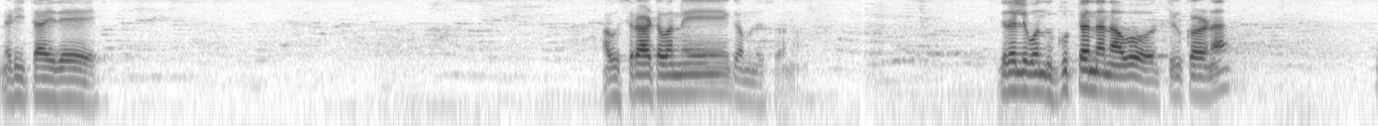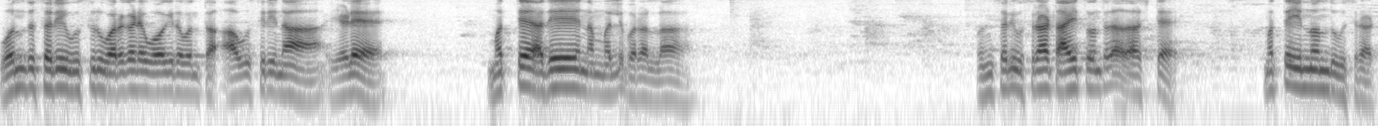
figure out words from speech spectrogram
ನಡೀತಾ ಇದೆ. ಆ ಉಸಿರಾಟವನ್ನೇ ಗಮನಿಸೋಣ. ಇದರಲ್ಲಿ ಒಂದು ಗುಟ್ಟನ್ನು ನಾವು ತಿಳ್ಕೊಳ್ಳೋಣ. ಒಂದು ಸರಿ ಉಸಿರು ಹೊರಗಡೆ ಹೋಗಿರುವಂಥ ಆ ಉಸಿರಿನ ಎಳೆ ಮತ್ತೆ ಅದೇ ನಮ್ಮಲ್ಲಿ ಬರಲ್ಲ. ಒಂದು ಸರಿ ಉಸಿರಾಟ ಆಯಿತು ಅಂದರೆ ಅದು ಅಷ್ಟೇ. ಮತ್ತೆ ಇನ್ನೊಂದು ಉಸಿರಾಟ.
